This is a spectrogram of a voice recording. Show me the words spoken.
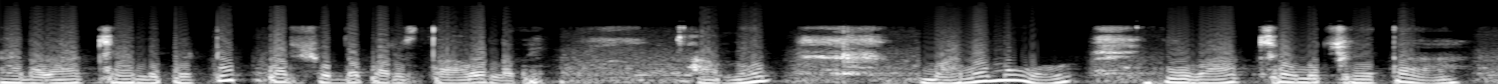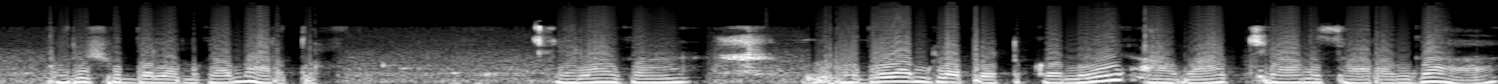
ఆయన వాక్యాన్ని పెట్టి పరిశుద్ధపరుస్తా ఉన్నది. ఆమె మనము ఈ వాక్యము చేత పరిశుద్ధులముగా మారుతాం. ఎలాగా? హృదయంలో పెట్టుకొని ఆ వాక్యానుసారంగా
